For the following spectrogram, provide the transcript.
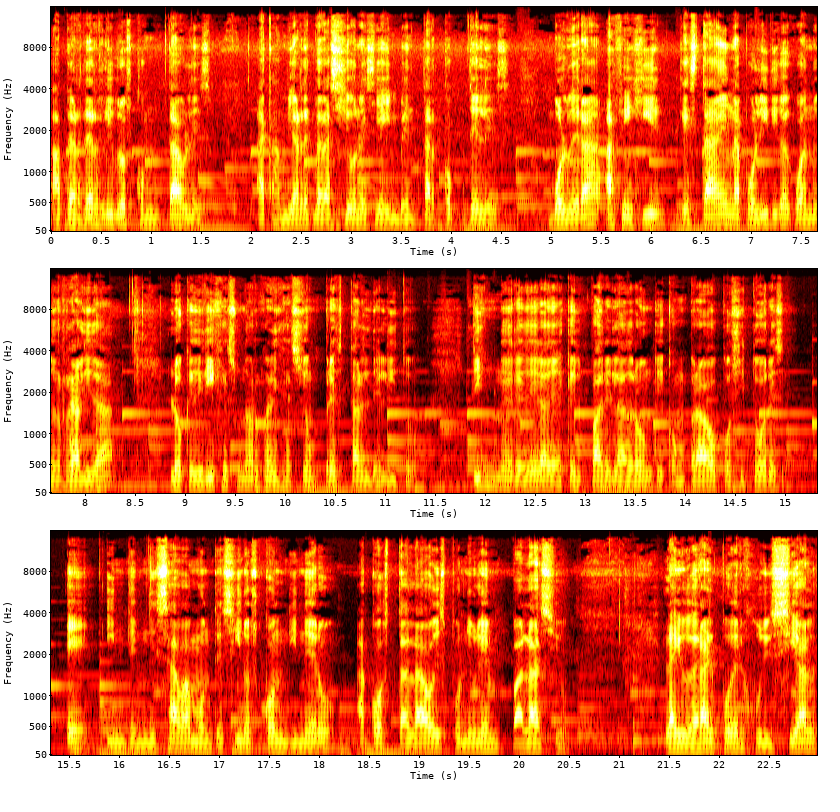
a perder libros contables, a cambiar declaraciones y a inventar cócteles. Volverá a fingir que está en la política cuando en realidad lo que dirige es una organización presta al delito, digna heredera de aquel padre ladrón que compraba opositores e indemnizaba a montesinos con dinero acostalado disponible en palacio. Le ayudará el Poder Judicial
